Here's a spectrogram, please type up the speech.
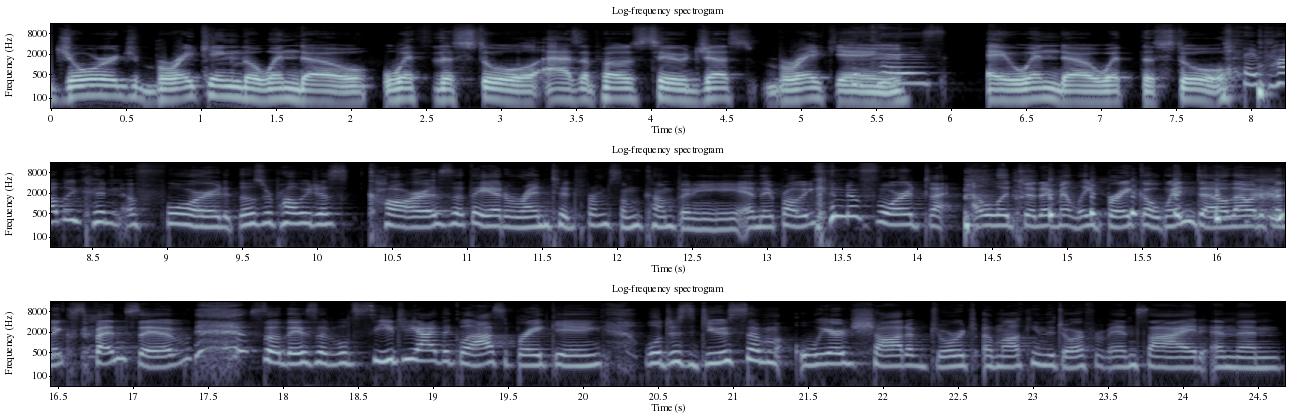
George breaking the window with the stool as opposed to just breaking Because a window with the stool? they probably couldn't afford those were probably just cars that they had rented from some company and they probably couldn't afford to legitimately break a window that would have been expensive so they said we'll cgi the glass breaking we'll just do some weird shot of george unlocking the door from inside and then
